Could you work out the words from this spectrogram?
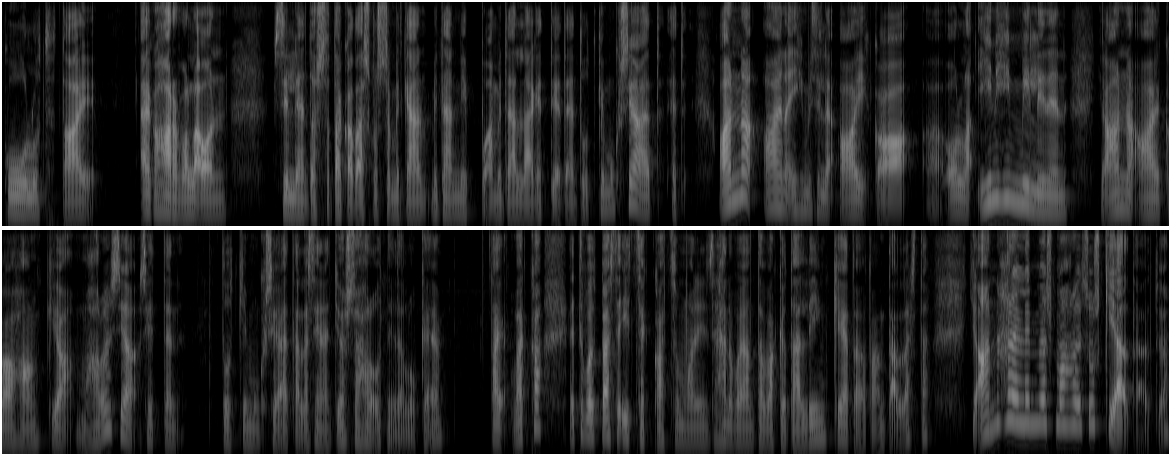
kuullut, tai aika harvalla on silleen tuossa takataskussa mitään, mitään nippua, mitään lääketieteen tutkimuksia. Et, et anna aina ihmisille aikaa olla inhimillinen ja anna aikaa hankkia mahdollisia sitten tutkimuksia ja tällaisia, että jos sä haluat niitä lukea, tai vaikka, että voit päästä itse katsomaan, niin hän voi antaa vaikka jotain linkkejä tai jotain tällaista. Ja anna hänelle myös mahdollisuus kieltäytyä.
